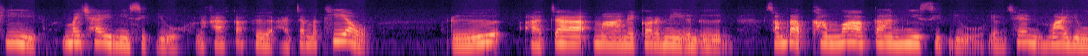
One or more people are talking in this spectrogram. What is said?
ที่ไม่ใช่มีสิทธิ์อยู่นะคะ ก็คืออาจจะมาเที่ยว หรืออาจจะมาในกรณีอื่นๆสำหรับคำว่าการมีสิทธิ์อยู่ อย่างเช่น มาอยู่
